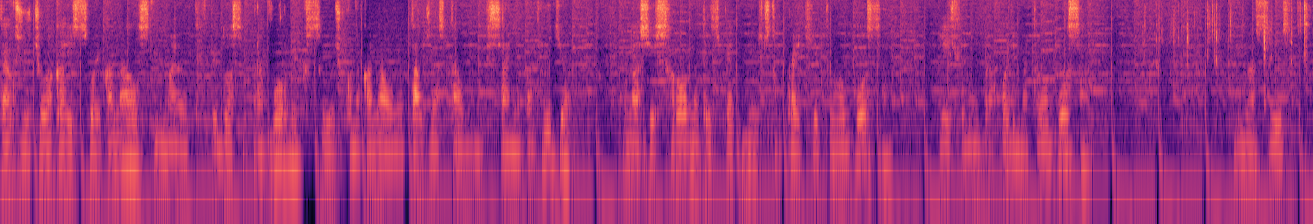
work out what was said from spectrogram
Также у чувака есть свой канал, снимают видосы про Вормик, ссылочку на канал я также оставлю в описании под видео. У нас есть ровно 35 минут, чтобы пройти этого босса. Если мы проходим этого босса, у нас есть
